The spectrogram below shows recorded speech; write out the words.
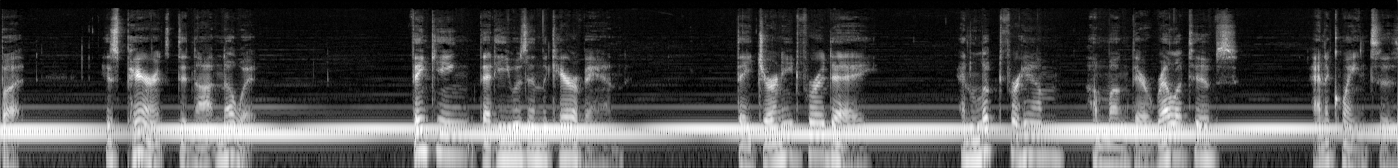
But his parents did not know it. Thinking that he was in the caravan, they journeyed for a day and looked for him among their relatives and acquaintances.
